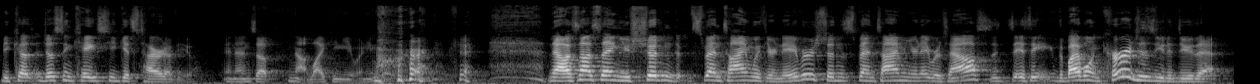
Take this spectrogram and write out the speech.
Because just in case he gets tired of you and ends up not liking you anymore. Now, it's not saying you shouldn't spend time with your neighbors, shouldn't spend time in your neighbor's house. It's, it's, the Bible encourages you to do that.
